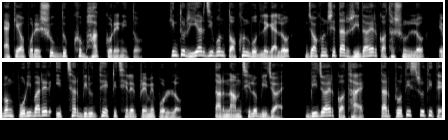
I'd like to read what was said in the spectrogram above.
একে অপরের সুখ দুঃখ ভাগ করে নিত। কিন্তু রিয়ার জীবন তখন বদলে গেল যখন সে তার হৃদয়ের কথা শুনল এবং পরিবারের ইচ্ছার বিরুদ্ধে একটি ছেলের প্রেমে পড়ল। তার নাম ছিল বিজয়। বিজয়ের কথায় তার প্রতিশ্রুতিতে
